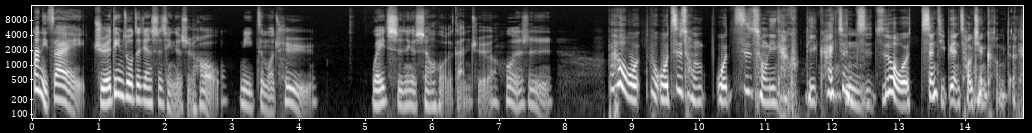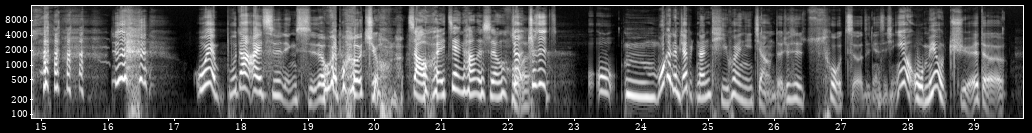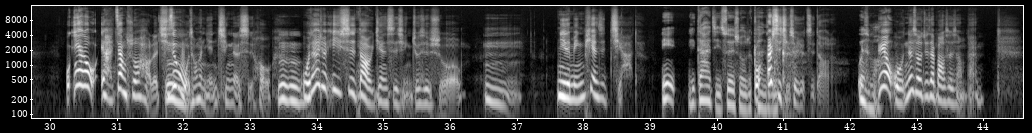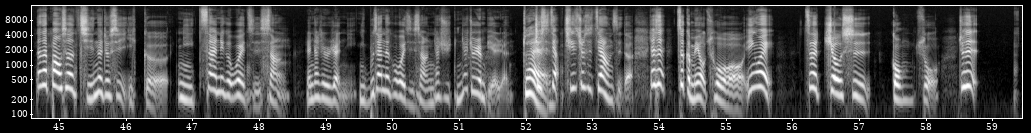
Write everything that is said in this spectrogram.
那你在决定做这件事情的时候，你怎么去维持那个生活的感觉，或者是？然后我我自从我自从离开离开正职之后，我身体变超健康的，就是我也不大爱吃零食了，我也不喝酒了，找回健康的生活。就就是我嗯，我可能比较难体会你讲的，就是挫折这件事情，因为我没有觉得我应该说呀这样说好了。其实我从很年轻的时候，嗯嗯，我大概就意识到一件事情，就是说，嗯。你的名片是假的。你你大概几岁的时候就看？二十几岁就知道了。为什么？因为我那时候就在报社上班。那在报社，其实那就是一个你在那个位置上，人家就认你；你不在那个位置上，人家去人家就认别人。对，就是这样。其实就是这样子的。但是这个没有错哦，因为这就是工作。就是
